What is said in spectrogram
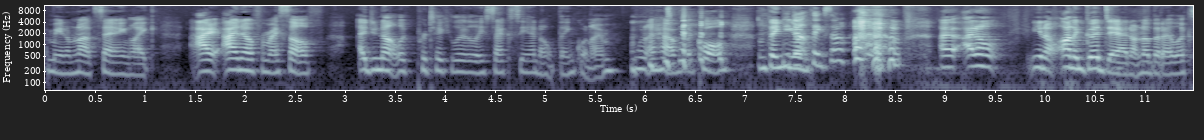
I mean, I'm not saying like I I know for myself I do not look particularly sexy. I don't think when I'm when I have the cold. I'm thinking you don't think so? I, I don't you know on a good day I don't know that I look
